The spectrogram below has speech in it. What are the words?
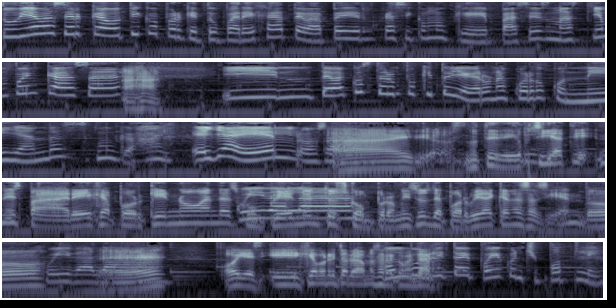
tu día va a ser caótico porque tu pareja te va a pedir casi como que pases más tiempo en casa Ajá. y te va a costar un poquito llegar a un acuerdo con ella. Andas como que, ay, ella, él, o sea, Ay, Dios, no te digo. Sí. Si ya tienes pareja, ¿por qué no andas cumpliendo en tus compromisos de por vida que andas haciendo? Cuídala. ¿Eh? Oye, ¿y qué bonito le vamos a un recomendar? burrito de pollo con chipotle.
